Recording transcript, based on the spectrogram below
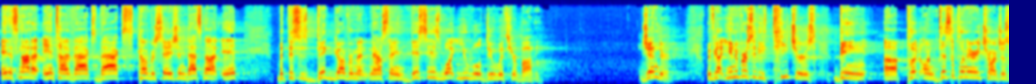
And it's not an anti vax, vax conversation. That's not it. But this is big government now saying this is what you will do with your body. Gender. We've got university teachers being uh, put on disciplinary charges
